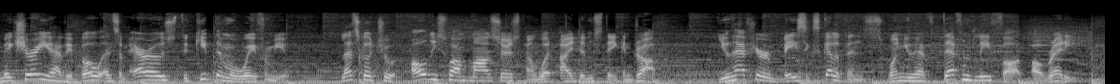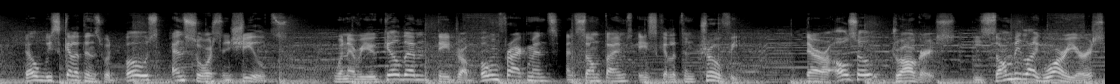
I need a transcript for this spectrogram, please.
Make sure you have a bow and some arrows to keep them away from you. Let's go through all the swamp monsters and what items they can drop. You have your basic skeletons, one you have definitely fought already. There will be skeletons with bows and swords and shields. Whenever you kill them, they drop bone fragments and sometimes a skeleton trophy. There are also Draugrs. These zombie-like warriors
